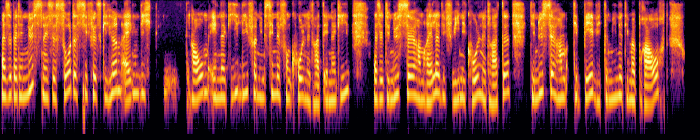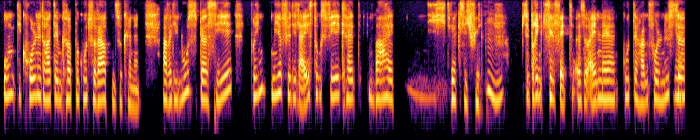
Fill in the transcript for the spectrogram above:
also bei den Nüssen ist es so, dass sie fürs Gehirn eigentlich kaum Energie liefern im Sinne von Kohlenhydratenergie. Also die Nüsse haben relativ wenig Kohlenhydrate. Die Nüsse haben die B-Vitamine, die man braucht, um die Kohlenhydrate im Körper gut verwerten zu können. Aber die Nuss per se bringt mir für die Leistungsfähigkeit in Wahrheit nicht wirklich viel. Mhm sie bringt viel Fett. Also eine gute Handvoll Nüsse, ja.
